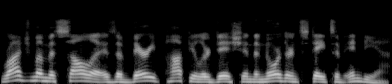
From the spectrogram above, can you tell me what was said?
Rajma masala is a very popular dish in the northern states of India.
